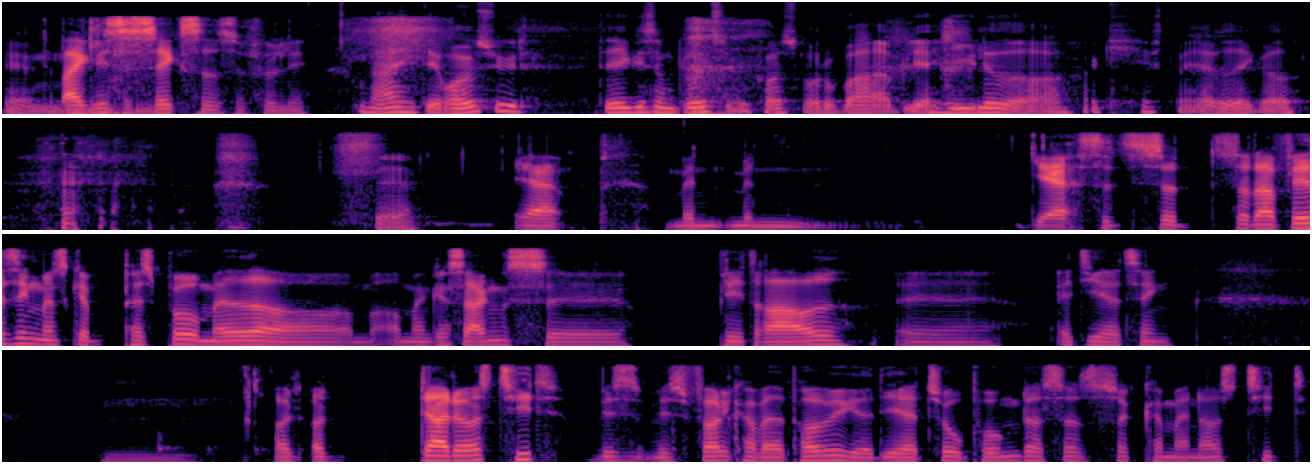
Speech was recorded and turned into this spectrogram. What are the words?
Øhm, det er bare ikke lige så sexet, selvfølgelig. Nej, det er røvsygt. Det er ikke ligesom blodtypekost, hvor du bare bliver helet og, og kæft, men jeg ved ikke hvad. ja. ja, men, men ja, så, så, så der er flere ting, man skal passe på med, og, og man kan sagtens øh, blive draget øh, af de her ting. Mm. Og, og der er det også tit, hvis, hvis folk har været påvirket af de her to punkter, så, så kan man også tit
